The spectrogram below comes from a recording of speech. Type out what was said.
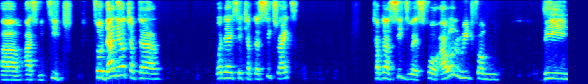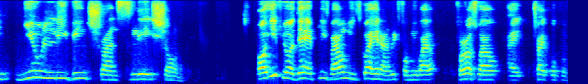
um, as we teach. So Daniel chapter, what did I say? Chapter six, right? Chapter six, verse four. I want to read from the New Living Translation. Or if you're there, please by all means go ahead and read for me while for us while I try to open.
